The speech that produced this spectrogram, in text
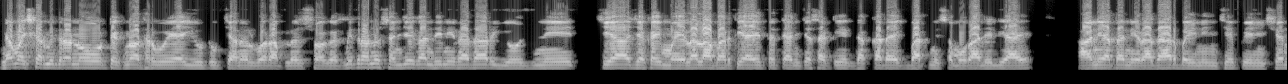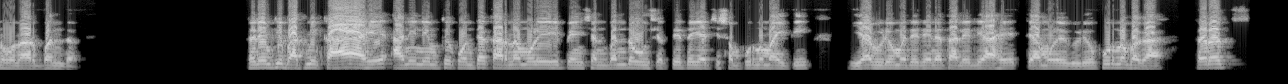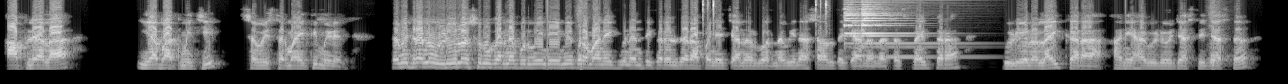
नमस्कार मित्रांनो टेक्नो अथर्व या युट्यूब चॅनलवर आपलं स्वागत. मित्रांनो संजय गांधी निराधार योजनेच्या ज्या काही महिला लाभार्थी आहेत तर त्यांच्यासाठी एक धक्कादायक बातमी समोर आलेली आहे. आणि आता निराधार बहिणींचे पेन्शन होणार बंद. तर नेमकी बातमी काय आहे आणि नेमके कोणत्या कारणामुळे हे पेन्शन बंद होऊ शकते तर याची संपूर्ण माहिती या व्हिडिओमध्ये देण्यात आलेली आहे. त्यामुळे व्हिडिओ पूर्ण बघा तरच आपल्याला या बातमीची सविस्तर माहिती मिळेल. तर मित्रांनो व्हिडिओला सुरू करण्यापूर्वी नेहमीप्रमाणे एक विनंती करेल जर आपण या चॅनलवर नवीन असाल तर चॅनलला सबस्क्राईब करा व्हिडिओला लाईक करा आणि हा व्हिडिओ जास्तीत जास्त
